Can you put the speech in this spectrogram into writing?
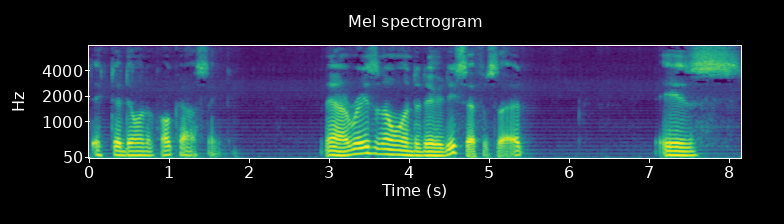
stick to doing the podcasting. Now, the reason I wanted to do this episode is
